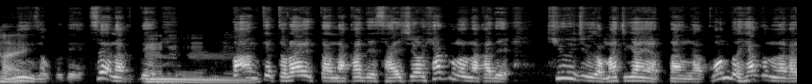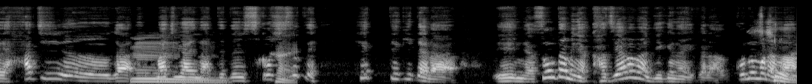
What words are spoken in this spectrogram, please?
はい。民族で、そうやなくて、うん。バンって捉えた中で最初100の中で90が間違いやったんが、今度100の中で80が間違いになってて、少しずつ減ってきたら、ええんじゃ、そのためには数やらないといけないから、子供らが、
